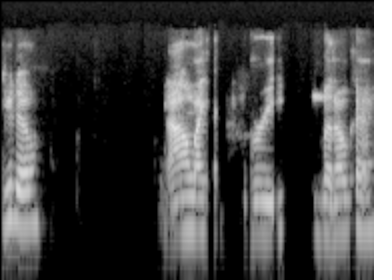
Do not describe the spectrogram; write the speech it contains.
You do. I don't like agree, but okay.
